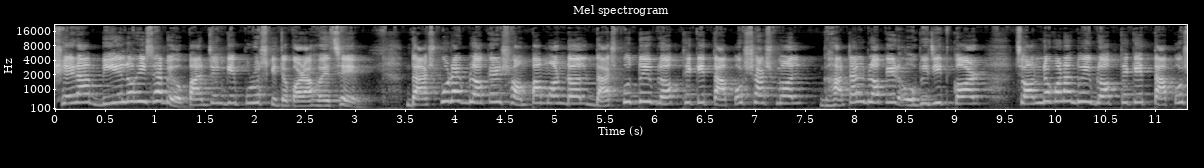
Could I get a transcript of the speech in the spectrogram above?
সেরা বিএলও হিসাবেও পাঁচজনকে পুরস্কৃত করা হয়েছে। দাসপুর এক ব্লকের শম্পা মণ্ডল, দাসপুর দুই ব্লক থেকে তাপস শাসমল, ঘাটাল ব্লকের অভিজিৎ কর, চন্দ্রকোনা দুই ব্লক থেকে তাপস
